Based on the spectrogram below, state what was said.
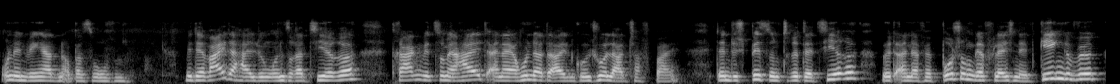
und den Wingerten Oppershofen. Mit der Weidehaltung unserer Tiere tragen wir zum Erhalt einer jahrhundertealten Kulturlandschaft bei. Denn durch Biss und Tritt der Tiere wird einer Verbuschung der Flächen entgegengewirkt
